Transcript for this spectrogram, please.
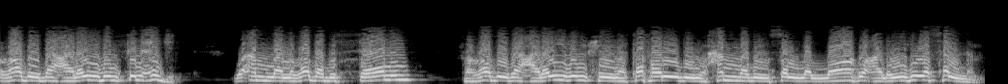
غضب عليهم في العجل. وأما الغضب الثاني فغضب عليهم حين كفروا بمحمد صلى الله عليه وسلم.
